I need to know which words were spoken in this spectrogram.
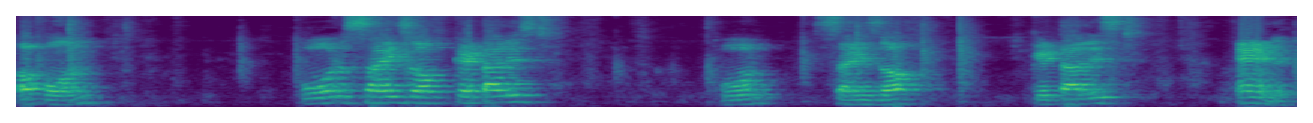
upon pore size of catalyst pore size of catalyst and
